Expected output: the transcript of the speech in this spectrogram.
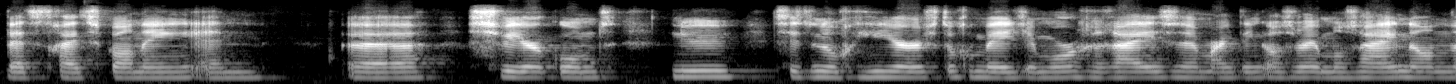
wedstrijdspanning en sfeer komt. Nu zitten we nog hier, is toch een beetje morgen reizen. Maar ik denk als we eenmaal zijn, dan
